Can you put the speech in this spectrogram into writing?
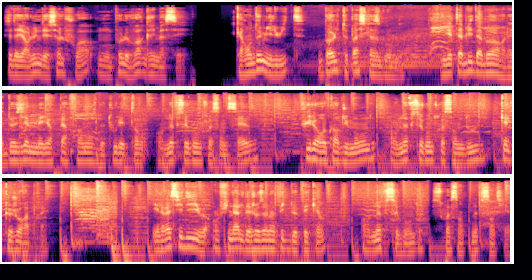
C'est d'ailleurs l'une des seules fois où on peut le voir grimacer. Car en 2008, Bolt passe la seconde. Il établit d'abord la deuxième meilleure performance de tous les temps en 9 secondes 76, puis le record du monde en 9 secondes 72 quelques jours après. Il récidive en finale des Jeux Olympiques de Pékin en 9 secondes 69 centièmes.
